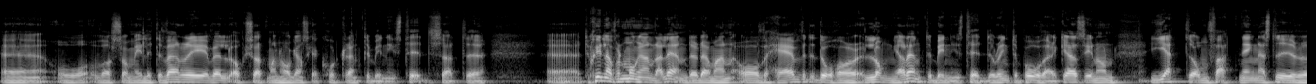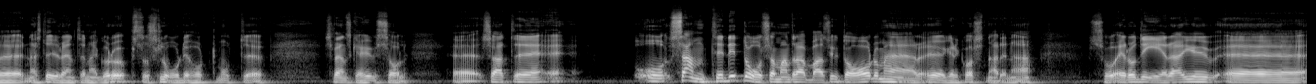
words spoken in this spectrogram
Eh, och vad som är lite värre är väl också att man har ganska kort räntebindningstid. Så att, eh, eh, till skillnad från många andra länder där man av hävd då har långa räntebindningstider och inte påverkas i någon jätteomfattning när, styr, eh, när styrräntorna går upp så slår det hårt mot eh, svenska hushåll. Eh, så att, eh, och samtidigt då som man drabbas av de här högre kostnaderna så eroderar ju eh,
